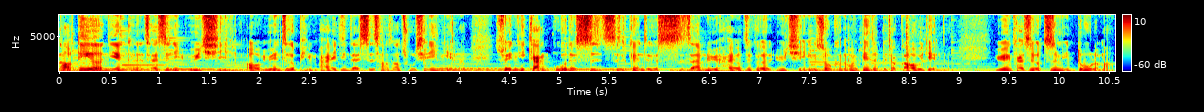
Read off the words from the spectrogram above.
然后第二年可能才是你预期哦，因为这个品牌已经在市场上出现一年了，所以你敢估的市值跟这个市占率，还有这个预期营收可能会变得比较高一点了。因为开始有知名度了嘛，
